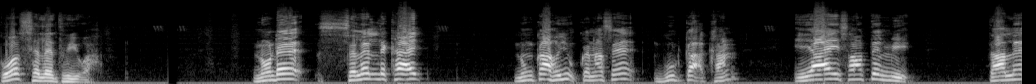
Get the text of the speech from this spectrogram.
ᱠᱚ ᱥᱮᱞᱮᱫ ᱦᱩᱭᱩᱜᱼᱟ ᱱᱚᱰᱮ ᱥᱮᱞᱮᱫ ᱞᱮᱠᱷᱟᱡ ᱱᱚᱝᱠᱟ ᱦᱩᱭᱩᱜ ᱠᱟᱱᱟ ᱥᱮ ᱜᱩᱰ ᱠᱟᱜ ᱠᱷᱟᱱ ᱮᱭᱟᱭ ᱥᱟᱶᱛᱮ ᱢᱤᱫ ᱛᱟᱦᱞᱮ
